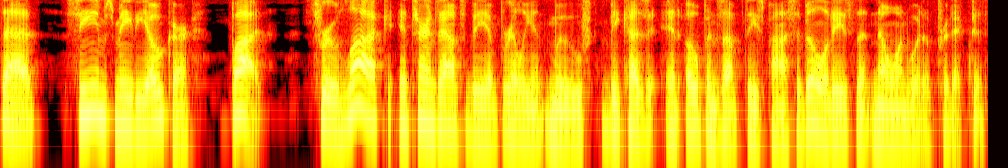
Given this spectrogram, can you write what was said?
that seems mediocre, but through luck, it turns out to be a brilliant move because it opens up these possibilities that no one would have predicted.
